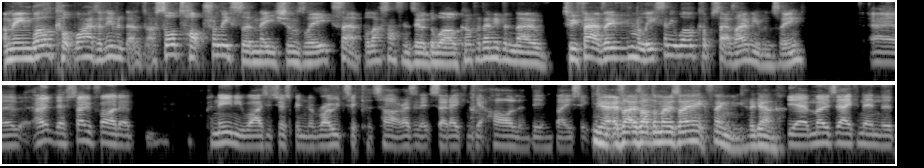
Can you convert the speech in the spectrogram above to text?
I mean, World Cup wise, I don't even. I saw Topps release a Nations League set, but that's nothing to do with the World Cup. I don't even know. To be fair, have they even released any World Cup sets? I haven't even seen. Uh, oh, so far, that Panini wise, it's just been the road to Qatar, hasn't it? So they can get Haaland in basically. Yeah, is that is that the mosaic thing again? Yeah, Mosaic and then the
